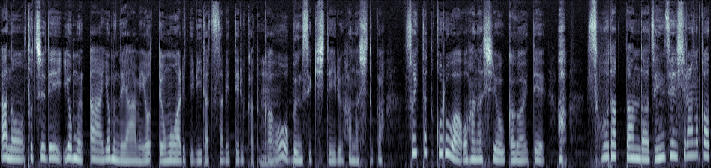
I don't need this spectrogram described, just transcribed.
あの途中で読むあ読むのやめよって思われて離脱されてるかとかを分析している話とか、そういったところはお話を伺えてあそうだったんだ全然知らなかっ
